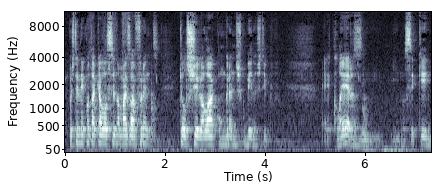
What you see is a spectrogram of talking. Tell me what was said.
Depois tendo em conta aquela cena mais à frente que ele chega lá com grandes comidas tipo eclairs e, e não sei o quê,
